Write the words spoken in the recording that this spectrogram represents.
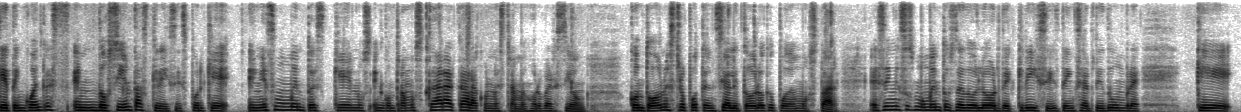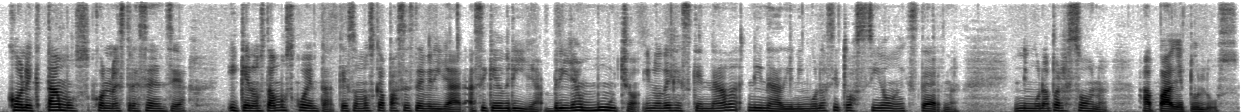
que te encuentres en 200 crisis, porque en ese momento es que nos encontramos cara a cara con nuestra mejor versión, con todo nuestro potencial y todo lo que podemos dar. Es en esos momentos de dolor, de crisis, de incertidumbre, que conectamos con nuestra esencia y que nos damos cuenta que somos capaces de brillar. Así que brilla, brilla mucho y no dejes que nada ni nadie, ninguna situación externa, ninguna persona apague tu luz.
